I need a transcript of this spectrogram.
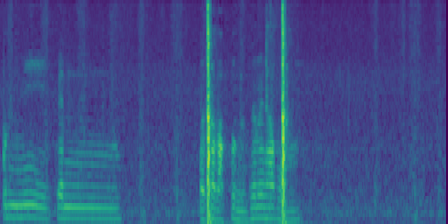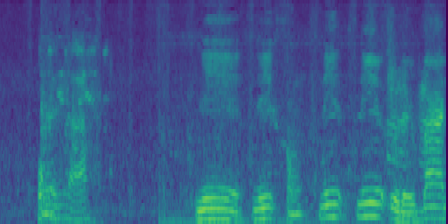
คุณนี่เป็นสนับสนุนใช่ไหมครับผม ผมถึงเหรอนี่นี่ของนี่นี่หรือบ้าน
